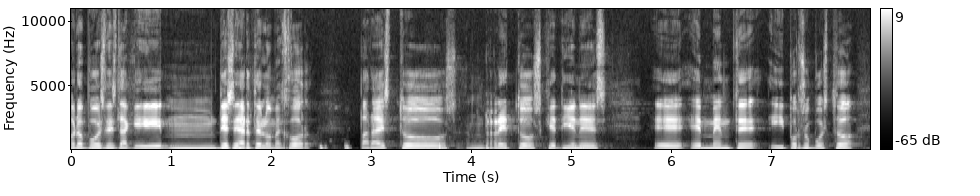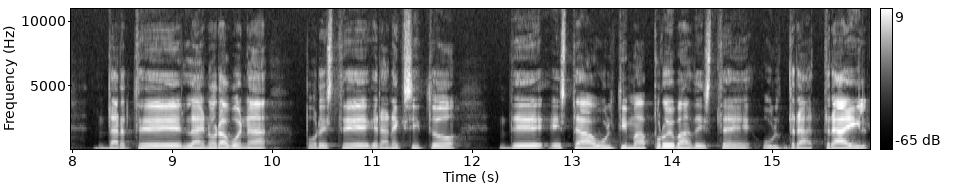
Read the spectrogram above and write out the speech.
Bueno, pues desde aquí mm, desearte lo mejor para estos retos que tienes eh, en mente y por supuesto darte la enhorabuena por este gran éxito de esta última prueba, de este Ultra Trail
